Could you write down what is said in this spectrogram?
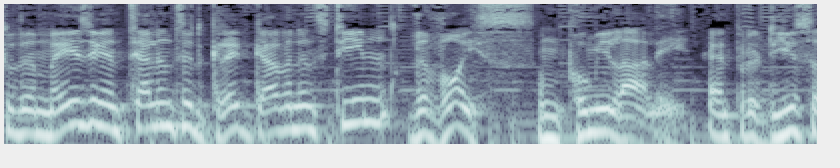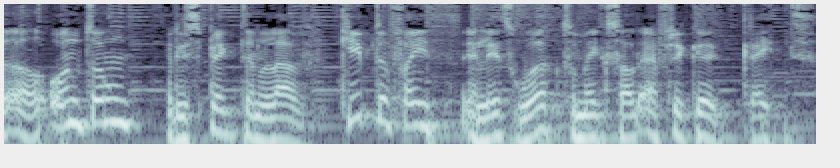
To the amazing and talented Great Governance team, The Voice, Mpumi Lali, and producer Al Ontong, respect and love. Keep the faith and let's work to make South Africa great,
